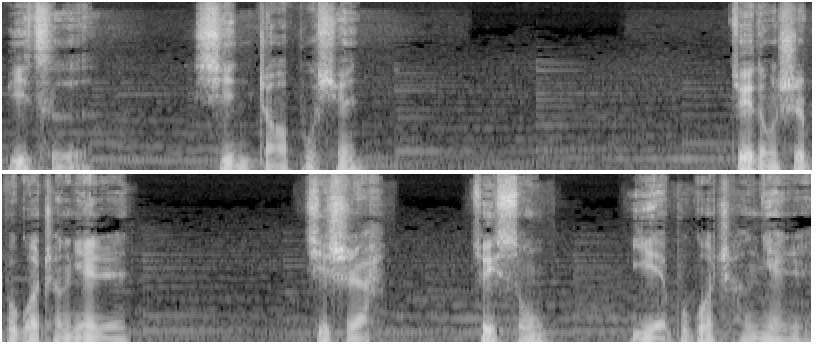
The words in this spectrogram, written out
彼此心照不宣。最懂事不过成年人，其实啊，最怂也不过成年人。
